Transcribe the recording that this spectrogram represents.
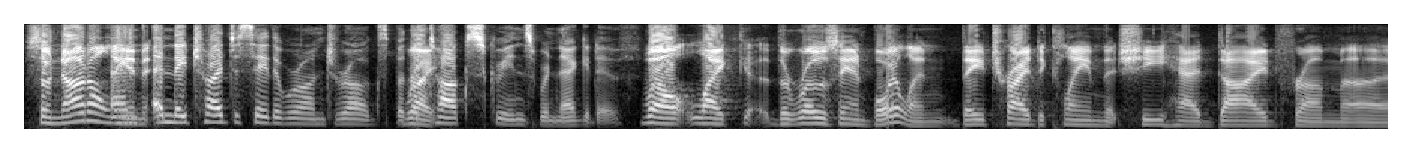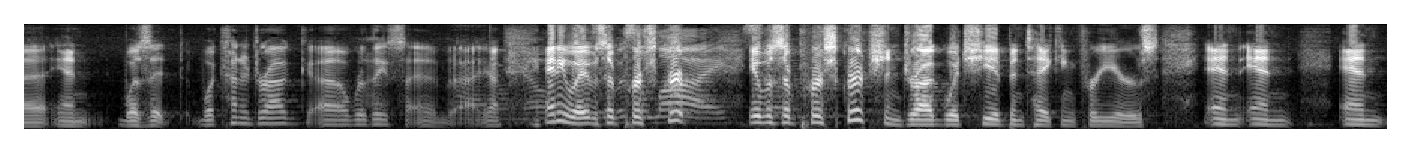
so not only and, in, and they tried to say they were on drugs, but Right. the tox screens were negative. Well, like uh, the Rosanne Boyland, they tried to claim that she had died from, uh, and was it what kind of drug uh, were they saying? Uh, anyway, it was a because it was a prescription. lie, It was a prescription drug which she had been taking for years, and and and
